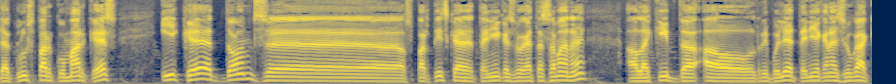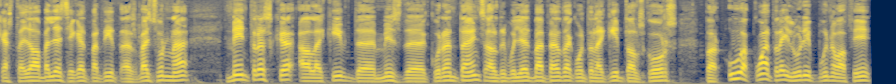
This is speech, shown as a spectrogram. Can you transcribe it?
de clubs per comarques i que, doncs, eh, els partits que tenia que jugar aquesta setmana l'equip del Ripollet tenia que anar a jugar a Castellà del Vallès i aquest partit es va ajornar, mentre que a l'equip de més de 40 anys el Ripollet va perdre contra l'equip dels Gors per 1 a 4 i l'únic punt va fer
